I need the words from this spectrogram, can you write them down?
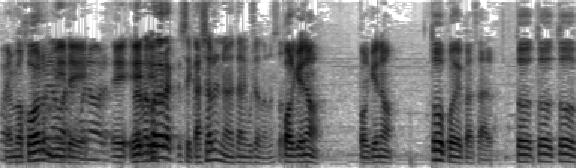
a lo mejor, buena hora, mire. buena hora. eh, a lo eh, mejor eh, ahora se callaron y nos están escuchando a nosotros. ¿Por qué no? ¿Por qué no? Todo puede pasar, todo, todo, todo,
